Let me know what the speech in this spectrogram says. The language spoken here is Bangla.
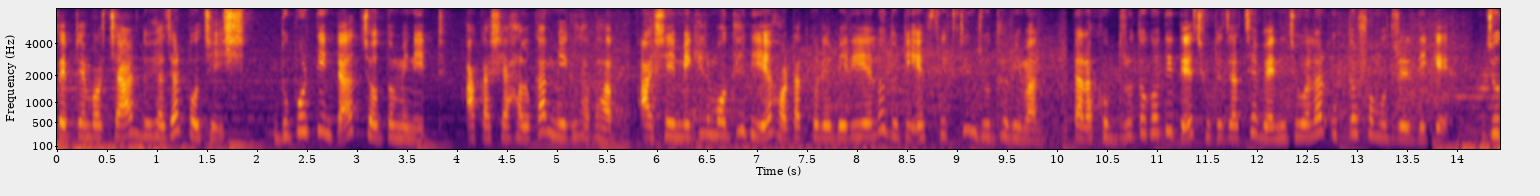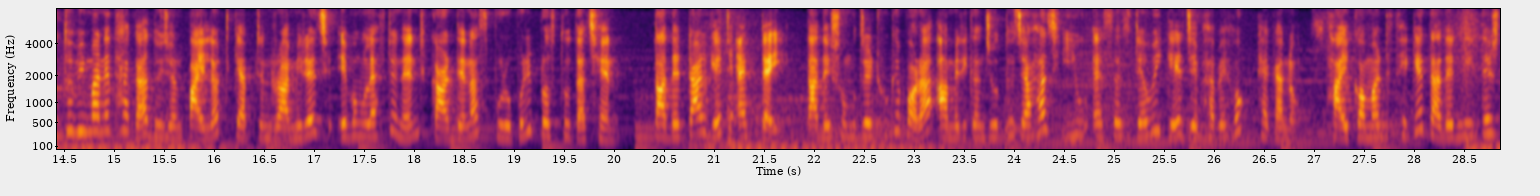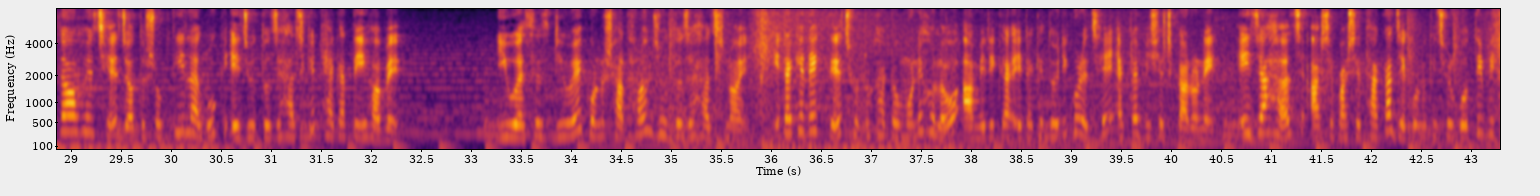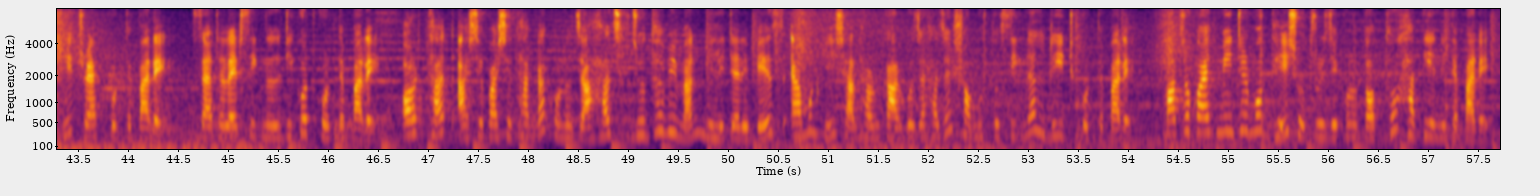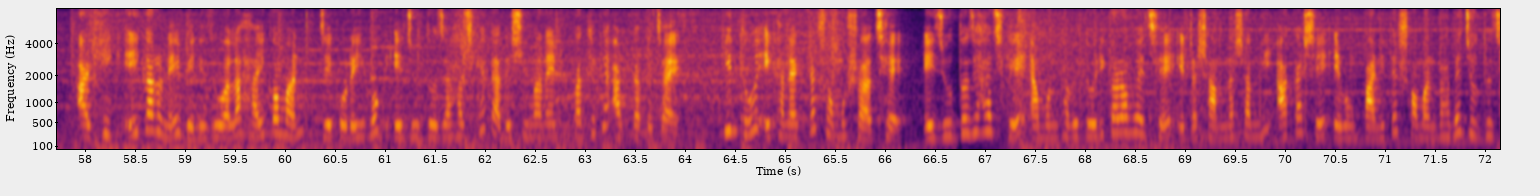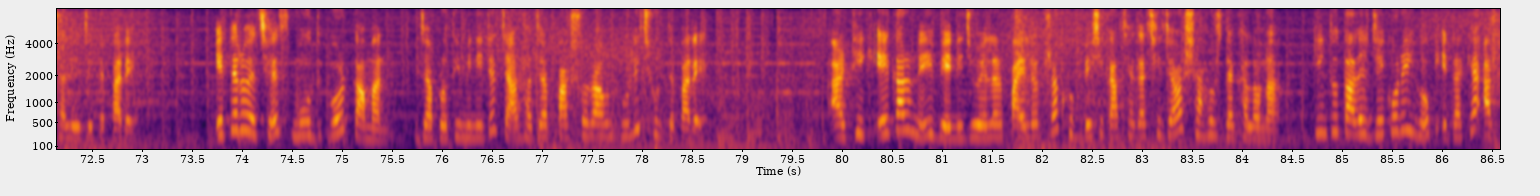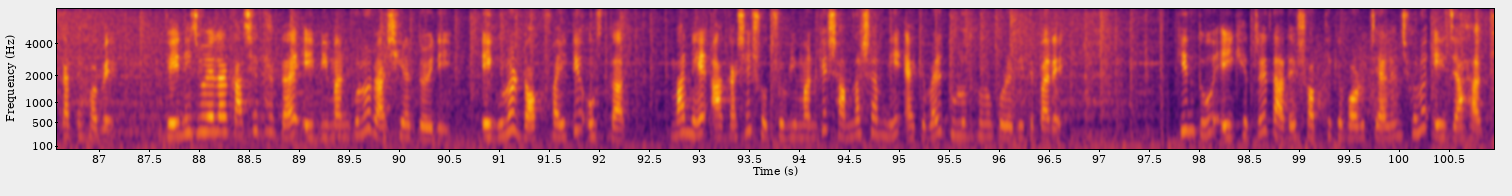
সেপ্টেম্বর চার, দুই দুপুর তিনটা, চোদ্দ মিনিট। আকাশে হালকা মেঘলা ভাব। আর সেই মেঘের মধ্যে দিয়ে হঠাৎ করে বেরিয়ে এলো দুটি এফ সিক্সটিন যুদ্ধ বিমান তারা খুব দ্রুত গতিতে ছুটে যাচ্ছে ভেনিজুয়েলার উত্তর সমুদ্রের দিকে। যুদ্ধ বিমানে থাকা দুজন পাইলট, ক্যাপ্টেন রামিরেজ এবং লেফটেন্যান্ট কার্দেনাস পুরোপুরি প্রস্তুত আছেন। তাদের টার্গেট একটাই, তাদের সমুদ্রে ঢুকে পড়া আমেরিকান যুদ্ধজাহাজ ইউএসএস ডেউইকে যেভাবে হোক ঠেকানো। হাই কমান্ড থেকে তাদের নির্দেশ দেওয়া হয়েছে, যত শক্তি লাগুক, এই যুদ্ধজাহাজকে ঠেকাতেই হবে। ইউএসএস ডিওয়ে কোনো সাধারণ যুদ্ধজাহাজ নয়। এটাকে দেখতে ছোটখাটো মনে হলেও আমেরিকা এটাকে তৈরি করেছে একটা বিশেষ কারণে। এই জাহাজ আশেপাশে থাকা যে কোনো কিছুর গতিবিধি ট্র্যাক করতে পারে, স্যাটেলাইট সিগন্যাল ডিকোড করতে পারে। অর্থাৎ আশেপাশে থাকা কোনো জাহাজ যুদ্ধ বিমান মিলিটারি বেস, এমনকি সাধারণ কার্গো জাহাজের সমস্ত সিগন্যাল রিড করতে পারে। মাত্র কয়েক মিনিটের মধ্যেই শত্রুর যে কোনো তথ্য হাতিয়ে নিতে পারে। আর ঠিক এই কারণে ভেনিজুয়ালা হাই কমান্ড যে করেই হোক এই যুদ্ধজাহাজকে তাদের সীমানায় ঢোকা থেকে আটকাতে চায়। কিন্তু এখানে একটা সমস্যা আছে। এই যুদ্ধজাহাজকে এমনভাবে তৈরি করা হয়েছে, এটা সামনাসামনি আকাশে এবং পানিতে সমানভাবে যুদ্ধ চালিয়ে যেতে পারে। এতে রয়েছে স্মুথ বোর কামান, যা প্রতি মিনিটে চার হাজার পাঁচশো রাউন্ড গুলি ছুটতে পারে। আর ঠিক এ কারণেই ভেনিজুয়েলার পাইলটরা খুব বেশি কাছাকাছি যাওয়ার সাহস দেখাল না। কিন্তু তাদের যে করেই হোক এটাকে আটকাতে হবে। ভেনিজুয়েলার কাছে থাকা এই বিমানগুলো রাশিয়ার তৈরি। এগুলো ডগ ফাইটে ওস্তাদ। মানে আকাশে শত্রু বিমানকে সামনাসামনি একেবারে তুলোধনো করে দিতে পারে। কিন্তু এই ক্ষেত্রে তাদের সবথেকে বড় চ্যালেঞ্জ হলো এই জাহাজ।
